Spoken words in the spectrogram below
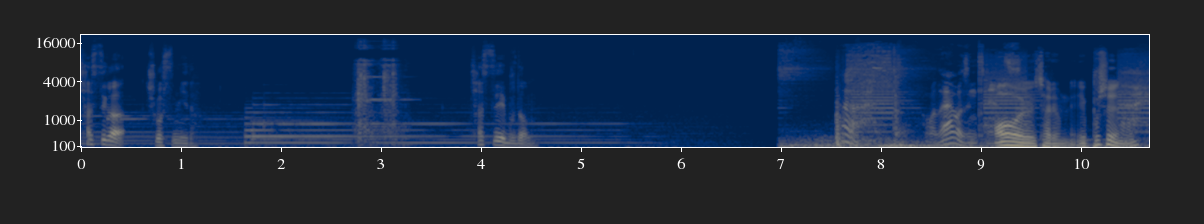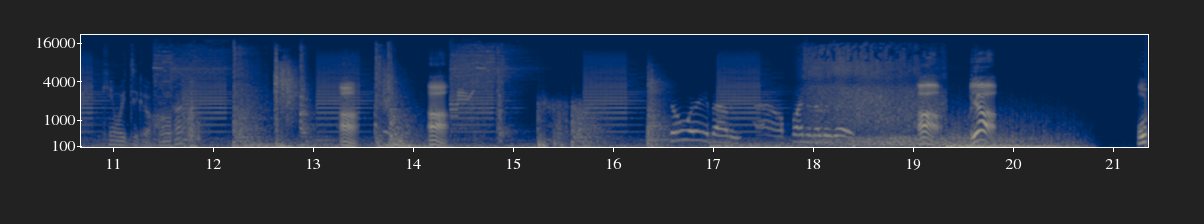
찰스가 죽었습니다. 찰스의 무덤. Well, that was intense. 어 여기 자리 없네. 이거 부셔졌네. Can't wait to go home. 아, 아, Don't worry about it. I'll find another way. 아, 야, 어,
